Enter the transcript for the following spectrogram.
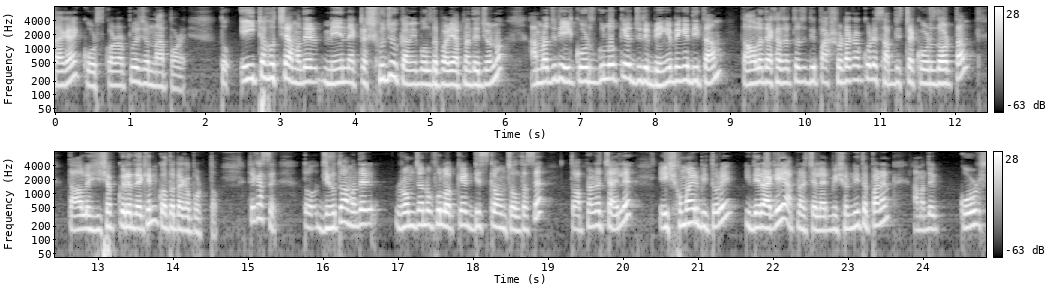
জায়গায় কোর্স করার প্রয়োজন না পড়ে। তো এইটা হচ্ছে আমাদের মেন একটা সুযোগ আমি বলতে পারি আপনাদের জন্য। আমরা যদি এই কোর্সগুলোকে যদি ভেঙে ভেঙে দিতাম, তাহলে দেখা যেত যদি পাঁচশো টাকা করে ছাব্বিশটা কোর্স ধরতাম, তাহলে হিসাব করে দেখেন কত টাকা পড়তো। ঠিক আছে? তো যেহেতু আমাদের রমজান উপলক্ষে ডিসকাউন্ট চলতেছে, তো আপনারা চাইলে এই সময়ের ভিতরে ঈদের আগে আপনারা চাইলে অ্যাডমিশন নিতে পারেন। আমাদের কোর্স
